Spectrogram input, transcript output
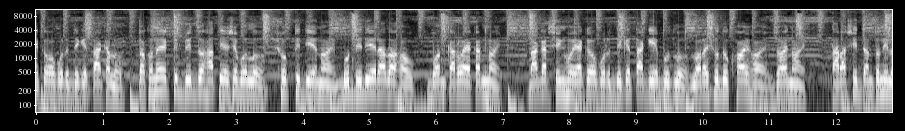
একে অপরের দিকে তাকালো। তখনই একটি বৃদ্ধ হাতি এসে বলল, শক্তি দিয়ে নয়, বুদ্ধি দিয়ে রাজা হও। বন কারও একার নয়। বাঘার সিংহ একে অপরের দিকে তাকিয়ে বুঝলো, লড়াই শুধু ক্ষয় হয়, জয় নয়। তারা সিদ্ধান্ত নিল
